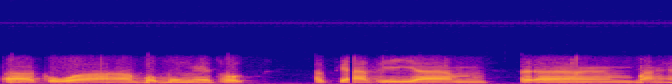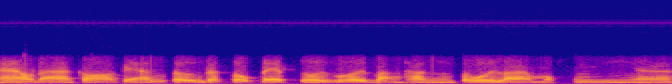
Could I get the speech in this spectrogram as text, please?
à, của bộ môn nghệ thuật. Thật ra thì à, à, bạn Hào đã có cái ấn tượng rất tốt đẹp đối với bản thân tôi là một những à,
